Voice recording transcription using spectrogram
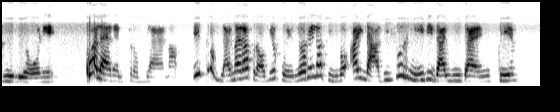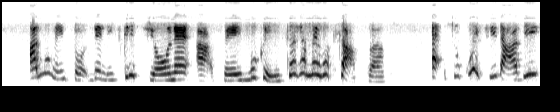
eh, milioni. Qual era il problema? Il problema era proprio quello relativo ai dati forniti dagli utenti al momento dell'iscrizione a Facebook, Instagram e Whatsapp. Su questi dati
